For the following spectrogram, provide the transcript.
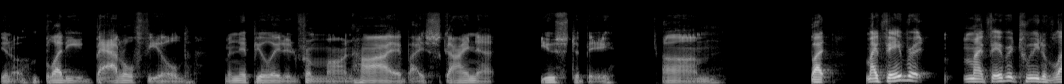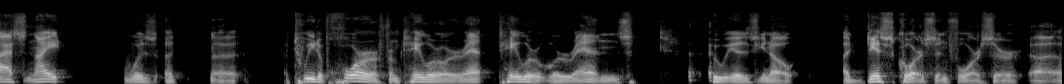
you know bloody battlefield manipulated from on high by Skynet used to be. Um, but my favorite my favorite tweet of last night was a, a, a tweet of horror from Taylor Taylor Lorenz, who is you know a discourse enforcer, uh,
